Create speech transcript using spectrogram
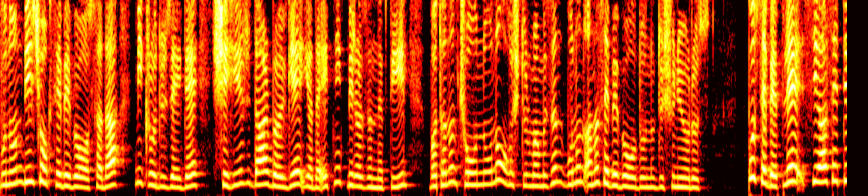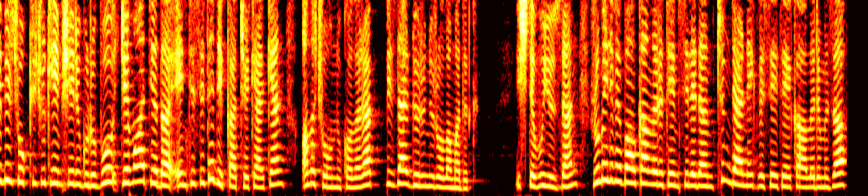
Bunun birçok sebebi olsa da mikro düzeyde şehir, dar bölge ya da etnik bir azınlık değil, vatanın çoğunluğunu oluşturmamızın bunun ana sebebi olduğunu düşünüyoruz. Bu sebeple siyasette birçok küçük hemşeri grubu cemaat ya da entisite dikkat çekerken ana çoğunluk olarak bizler görünür olamadık. İşte bu yüzden Rumeli ve Balkanları temsil eden tüm dernek ve STK'larımıza,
